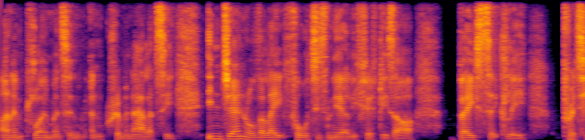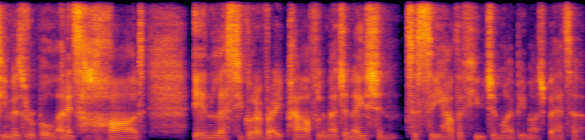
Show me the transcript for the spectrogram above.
unemployment and, and criminality. In general, the late 40s and the early 50s are basically pretty miserable. And it's hard, unless you've got a very powerful imagination, to see how the future might be much better.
